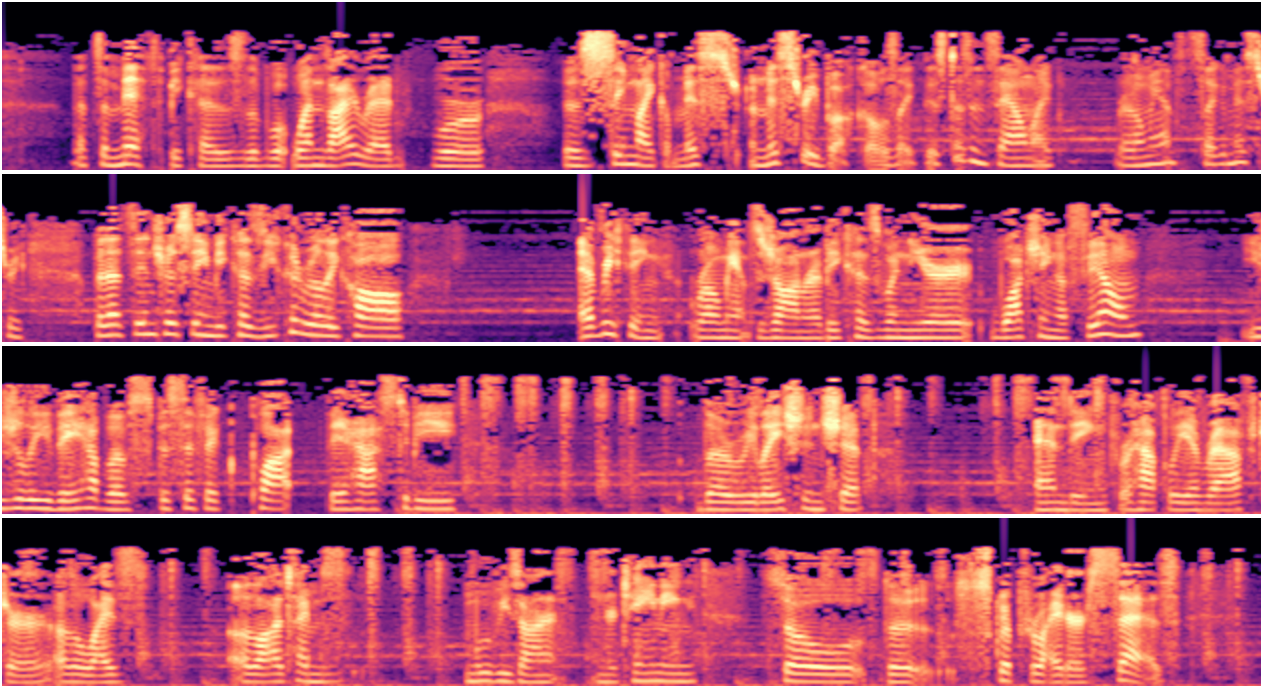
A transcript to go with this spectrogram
That's a myth because the ones I read were it seemed like a, myst- a mystery book. I was like, this doesn't sound like romance. It's like a mystery. But that's interesting because you could really call everything romance genre because when you're watching a film, usually they have a specific plot. There has to be the relationship ending for happily ever after. Otherwise, a lot of times movies aren't entertaining. So the script writer says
